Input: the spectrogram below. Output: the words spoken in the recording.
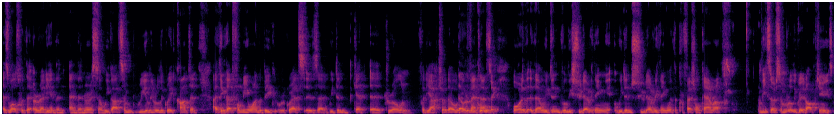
as well as with the Areti and the and the Nursa. We got some really really great content. I think that for me one of the big regrets is that we didn't get a drone for the outro. That would That be been cool. fantastic. Or th- that we didn't really shoot everything. We didn't shoot everything with a professional camera. These are some really great opportunities.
